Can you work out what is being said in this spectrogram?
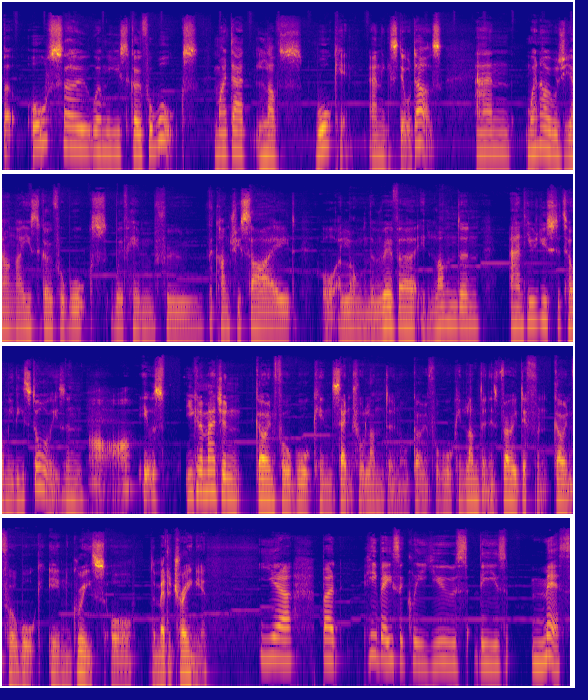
but also when we used to go for walks. My dad loves walking, and he still does. And when I was young, I used to go for walks with him through the countryside or along the river in London, and he used to tell me these stories. And Aww. it was you can imagine going for a walk in central London or going for a walk in London is very different going for a walk in Greece or the Mediterranean. Yeah, but he basically used these myths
